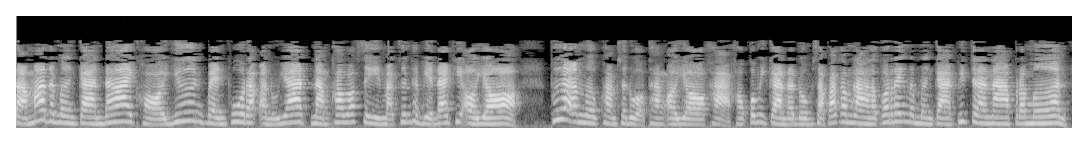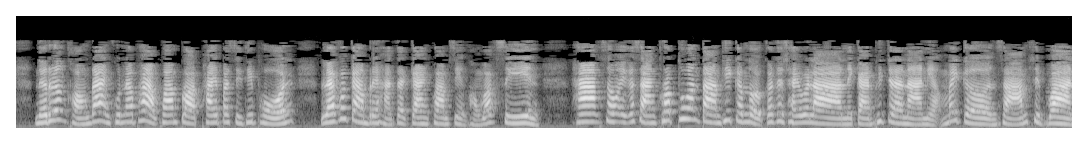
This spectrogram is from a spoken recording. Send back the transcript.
สามารถดำเนินการได้ขอยื่นเป็นผู้รับอนุญาตนำเข้าวัคซีนมาขึ้นทะเบียนได้ที่ออย เพื่ออำนวยความสะดวกทางออยค่ะ เขาก็มีการระดมสรรพกำลังแล้วก็เร่งดำเนินการพิจารณาประเมิน ในเรื่องของด้านคุณภาพความปลอดภัยประสิทธิผล แล้วก็การบริหารจัดการความเสี่ยงของวัคซีน หากส่งเอกสารครบถ้วนตามที่กำหนดก็จะใช้เวลาในการพิจารณาเนี่ยไม่เกิน 30 วัน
